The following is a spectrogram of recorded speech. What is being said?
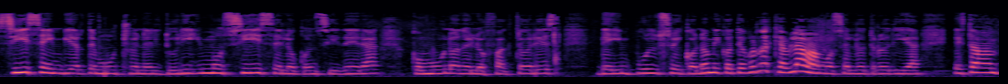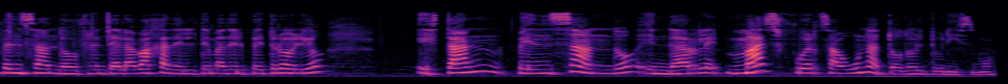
sí se invierte mucho en el turismo, sí se lo considera como uno de los factores de impulso económico. ¿Te acuerdas que hablábamos el otro día? Estaban pensando frente a la baja del tema del petróleo, están pensando en darle más fuerza aún a todo el turismo.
